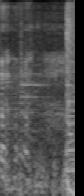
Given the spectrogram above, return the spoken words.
Ha ha ha.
